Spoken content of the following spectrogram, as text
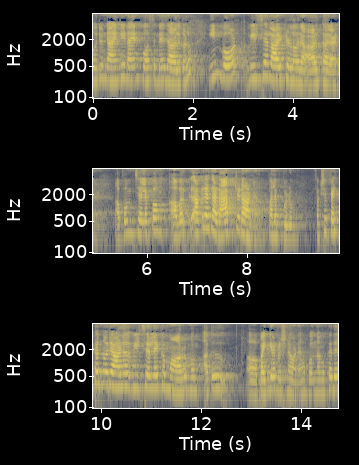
ഒരു നയന്റി നയൻ പെർസെന്റേജ് ആളുകളും ഇൻബോൺ വീൽ ചെയറിലായിട്ടുള്ള ഒരു ആൾക്കാരാണ് അപ്പം ചിലപ്പം അവർക്ക് അവരത് അഡാപ്റ്റഡ് ആണ് പലപ്പോഴും. പക്ഷെ പെട്ടെന്ന് ഒരാൾ വീൽ ചെയറിലേക്ക് മാറുമ്പം അത് ഭയങ്കര പ്രശ്നമാണ്. അപ്പം നമുക്കത്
